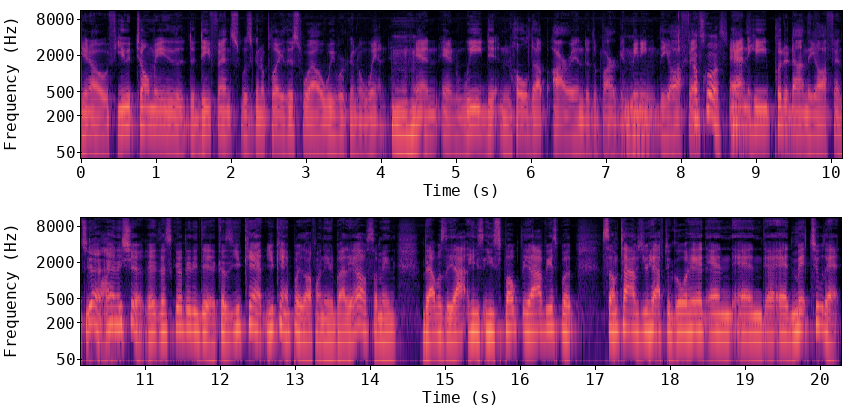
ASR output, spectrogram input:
you know, if you had told me the, defense was going to play this well, we were going to win, mm-hmm. and and we didn't hold up our end of the bargain, mm-hmm. meaning the offense. Of course, and yes. he put it on the offensive yeah, line. and he should. That's good that he did because you can't you can't put it off on anybody else. I mean, that was the he he spoke the obvious, but sometimes you have to go ahead and and uh, admit to that.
